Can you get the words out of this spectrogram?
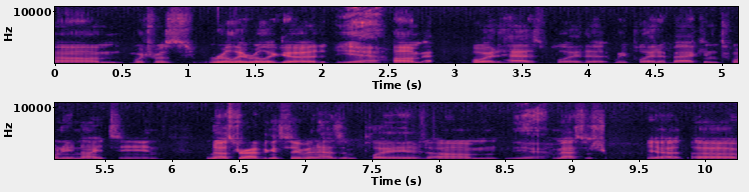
um, which was really really good. Yeah. Um, Boyd has played it. We played it back in 2019. No, Seraphic Entombment hasn't played. Um, yeah. Mass Destruction yet. Uh,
